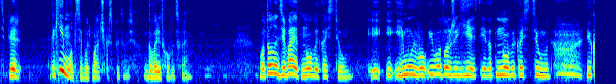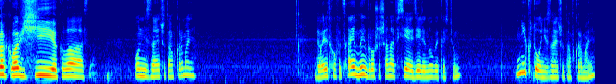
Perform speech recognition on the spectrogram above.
Теперь, какие эмоции будет мальчик испытывать, говорит Хофицхайм. Вот он одевает новый костюм, и, и, ему его, и вот он же есть, и этот новый костюм, и как вообще классно. Он не знает, что там в кармане. Говорит Хофицхай, мы в Рошашана все одели новый костюм. Никто не знает, что там в кармане.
